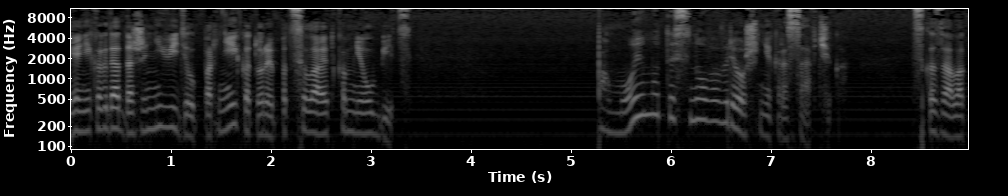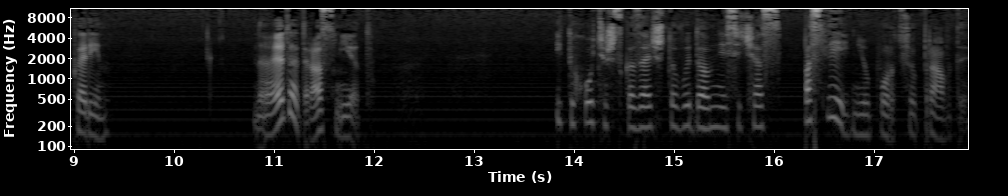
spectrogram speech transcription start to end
Я никогда даже не видел парней, которые подсылают ко мне убийц. «По-моему, ты снова врешь мне, красавчик», — сказала Карин. «На этот раз нет», и ты хочешь сказать, что выдал мне сейчас последнюю порцию правды?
